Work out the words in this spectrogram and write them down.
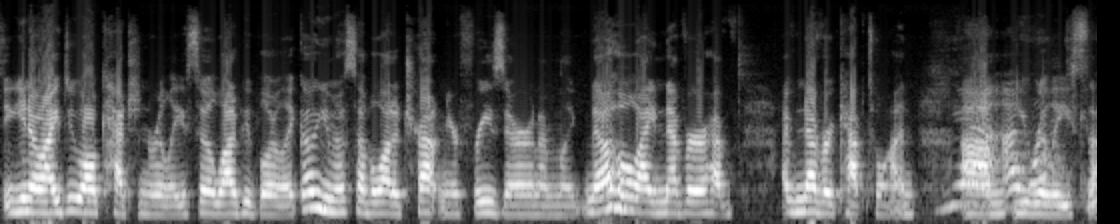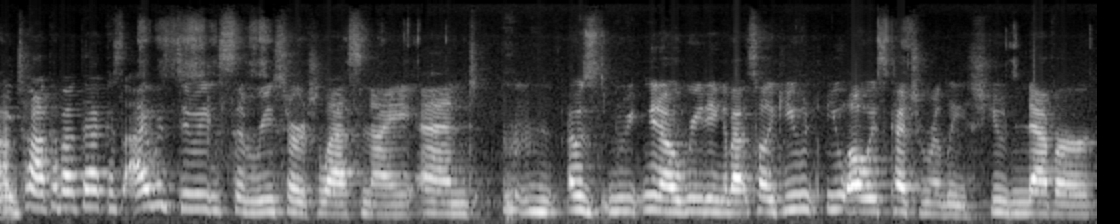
you know I do all catch and release. So a lot of people are like, "Oh, you must have a lot of trout in your freezer," and I'm like, "No, I never have. I've never kept one. um, I you release can them." talk about that? Because I was doing some research last night, and I was, re- you know, reading about. So, like, you you always catch and release. You never,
